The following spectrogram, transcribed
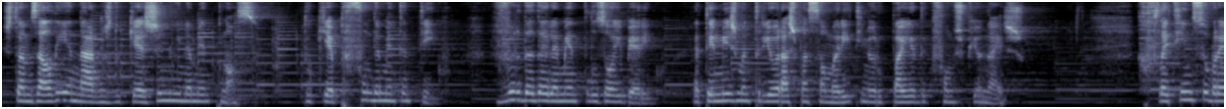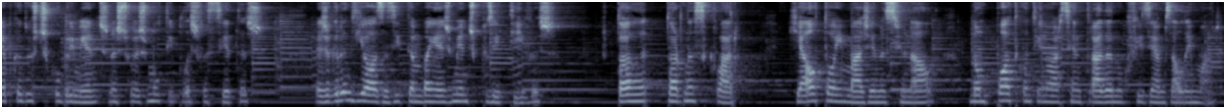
estamos a alienar-nos do que é genuinamente nosso, do que é profundamente antigo, verdadeiramente luso-ibérico, até mesmo anterior à expansão marítima europeia de que fomos pioneiros. Refletindo sobre a época dos descobrimentos nas suas múltiplas facetas, as grandiosas e também as menos positivas, torna-se claro que a autoimagem nacional não pode continuar centrada no que fizemos além mar.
